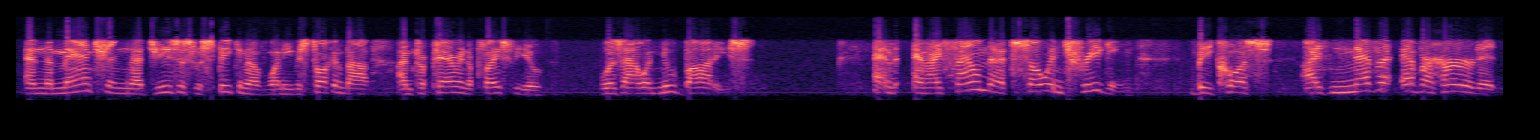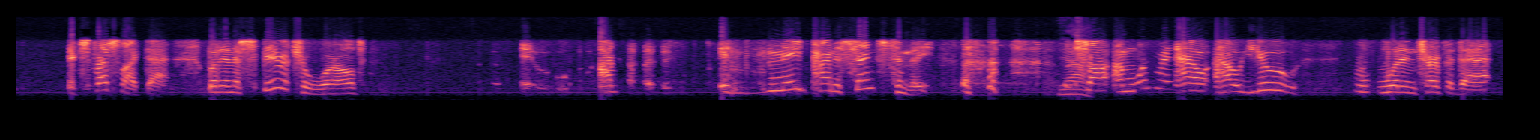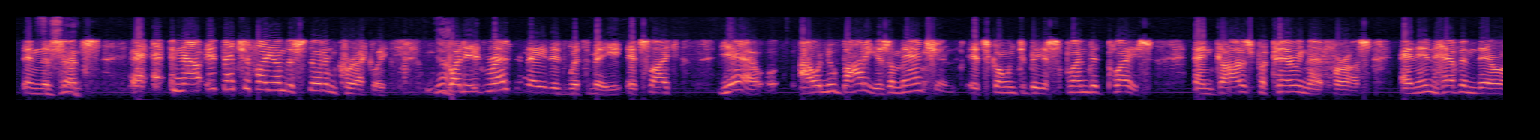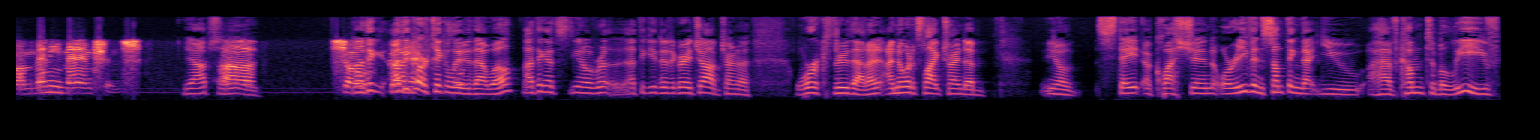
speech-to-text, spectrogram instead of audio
and the mansion that Jesus was speaking of when he was talking about, I'm preparing a place for you, was our new bodies. And, and I found that so intriguing because I've never ever heard it expressed like that. But in a spiritual world, it, I, it made kind of sense to me. yeah. So I'm wondering how how you would interpret that in the sure. sense. Now it, that's if I understood him correctly, Yeah. but it resonated with me. It's like, yeah, our new body is a mansion. It's going to be a splendid place, and God is preparing that for us. And in heaven there are many mansions. Yeah, absolutely. Uh, So I think I think you articulated that well. I think that's you know re- I think you did a great job trying to work through that. I, I know what it's like trying to you know state a question or even something that you have come to believe.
